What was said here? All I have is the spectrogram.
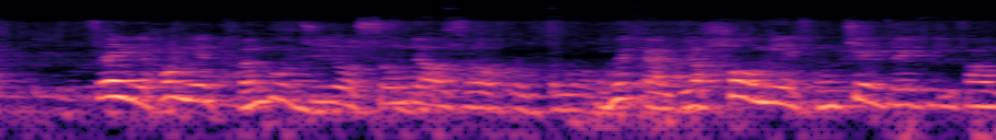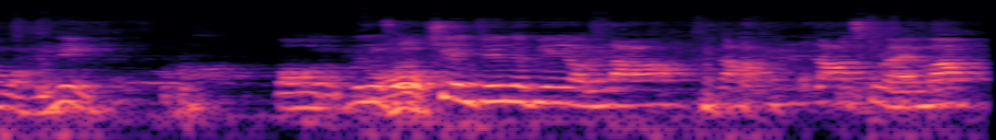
子，所以你后面臀部肌肉松掉的时候，你会感觉后面从肩椎地方往内包的，不是说肩椎那边要拉拉拉出来吗？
